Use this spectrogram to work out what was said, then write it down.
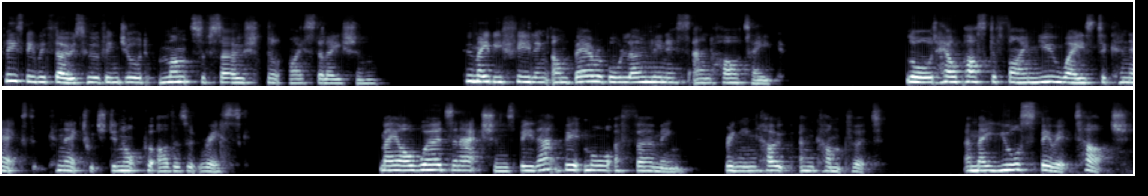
Please be with those who have endured months of social isolation, who may be feeling unbearable loneliness and heartache. Lord, help us to find new ways to connect, connect which do not put others at risk. May our words and actions be that bit more affirming, bringing hope and comfort. And may your spirit touch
